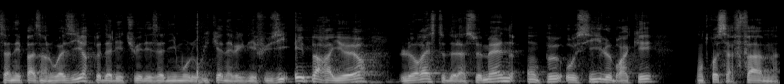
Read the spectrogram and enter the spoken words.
Ça n'est pas un loisir que d'aller tuer des animaux le week-end avec des fusils. Et par ailleurs, le reste de la semaine, on peut aussi le braquer contre sa femme.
